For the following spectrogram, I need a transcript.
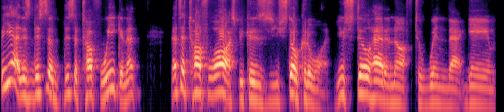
but yeah, this this is a this is a tough week, and that that's a tough loss because you still could have won. You still had enough to win that game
